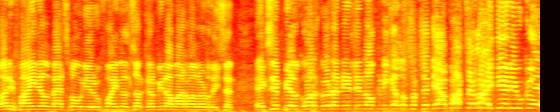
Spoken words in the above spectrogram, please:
अनि फाइनल म्याचमा उनीहरू फाइनल सर्कल मिरामारमा लड्दैछन्। एक्जाम्पियलको अर्को एउटा नेटले नक निकाल्न सक्छ। त्यहाँ बाचेलाई there you go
